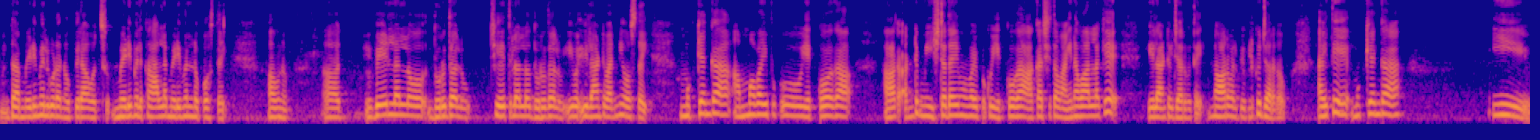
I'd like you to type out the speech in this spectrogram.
ఇంకా మిడిమిలు కూడా నొప్పి రావచ్చు. మిడిమిలు కాళ్ళ మిడిమిలు నొప్పి వస్తాయి. అవును. వేళ్ళలో వేళ్ళల్లో దురదలు చేతులలో దురదలు ఇవి- ఇలాంటివన్నీ వస్తాయి. ముఖ్యంగా అమ్మ వైపుకు ఎక్కువగా అంటే మీ ఇష్టదైవం వైపుకు ఎక్కువగా ఆకర్షితం అయిన వాళ్ళకే ఇలాంటివి జరుగుతాయి. నార్మల్ పీపుల్కి జరగవు. అయితే ముఖ్యంగా ఈ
